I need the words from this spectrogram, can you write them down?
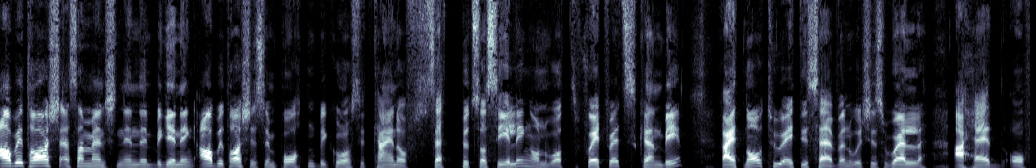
arbitrage, as I mentioned in the beginning, arbitrage is important because it kind of puts a ceiling on what freight rates can be. Right now, 287, which is well ahead of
